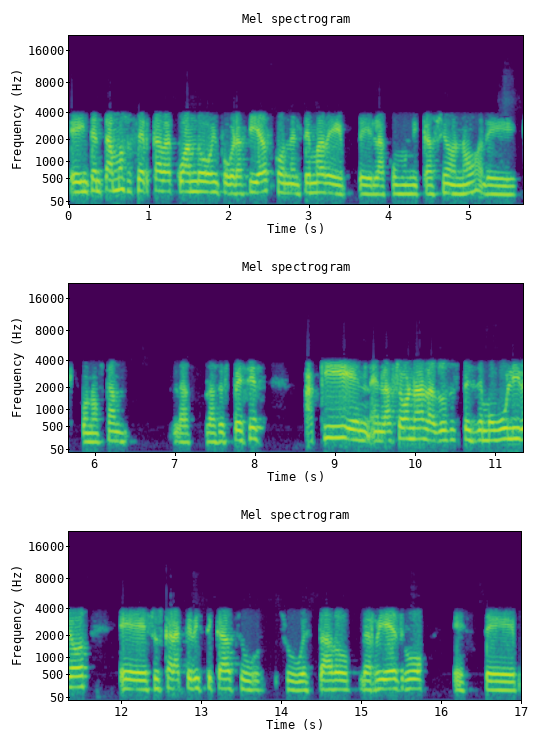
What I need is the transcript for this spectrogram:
eh, intentamos hacer cada cuando infografías con el tema de, la comunicación, ¿no? De que conozcan las, las especies aquí en, en la zona, las dos especies de mobúlidos, eh, sus características, su, su estado de riesgo, este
